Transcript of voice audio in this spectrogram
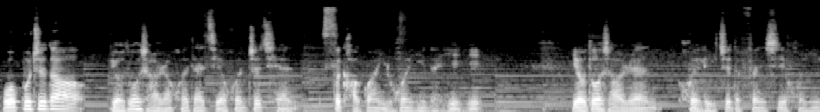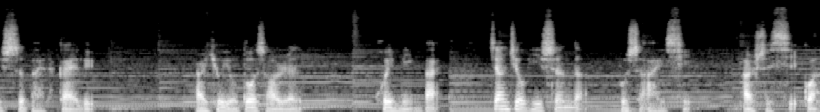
我不知道有多少人会在结婚之前思考关于婚姻的意义，有多少人会理智的分析婚姻失败的概率，而又有多少人会明白，将就一生的不是爱情，而是习惯。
